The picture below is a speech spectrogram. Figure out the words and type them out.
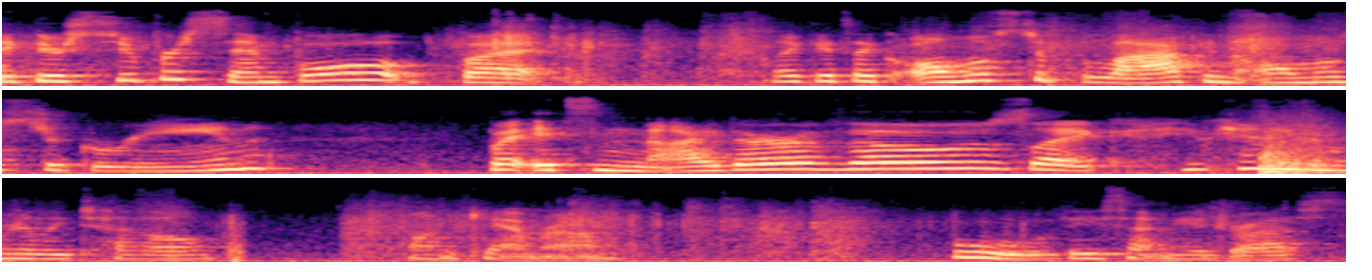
like they're super simple, but like it's like almost a black and almost a green, but it's neither of those. Like you can't even really tell on camera. Ooh, they sent me a dress.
